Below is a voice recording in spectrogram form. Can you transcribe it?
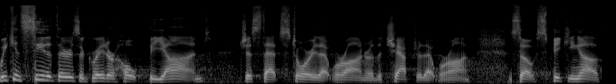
we can see that there is a greater hope beyond just that story that we're on or the chapter that we're on. So, speaking of,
